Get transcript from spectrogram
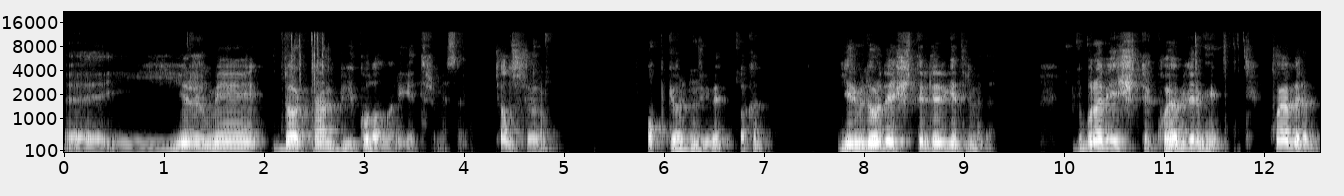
e, 24'ten büyük olanları getir mesela. Çalıştırıyorum. Hop gördüğünüz gibi bakın 24'e eşittirleri getirmedi. Buraya bir eşittir koyabilir miyim? Koyabilirim.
